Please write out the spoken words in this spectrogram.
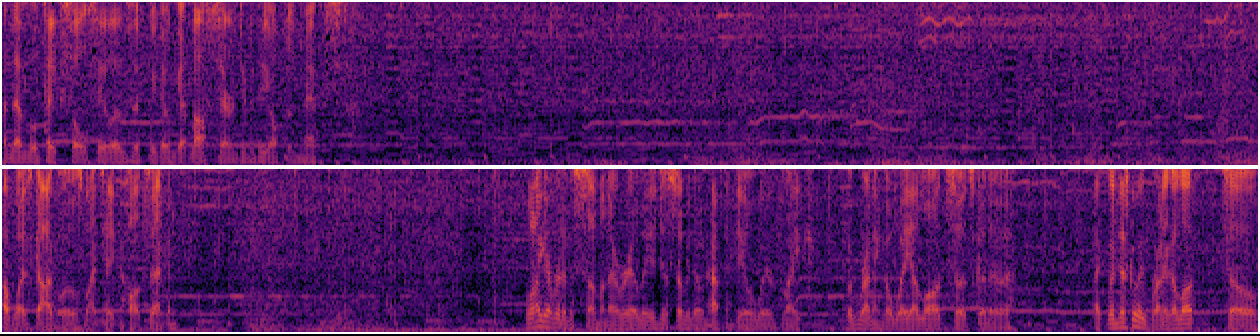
And then we'll take Soul Sealers if we don't get Master Serendipity off the next. Otherwise, Gargoyles might take a hot second. I want to get rid of the Summoner, really, just so we don't have to deal with, like, we're running away a lot, so it's gonna... Like, we're just gonna be running a lot, so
